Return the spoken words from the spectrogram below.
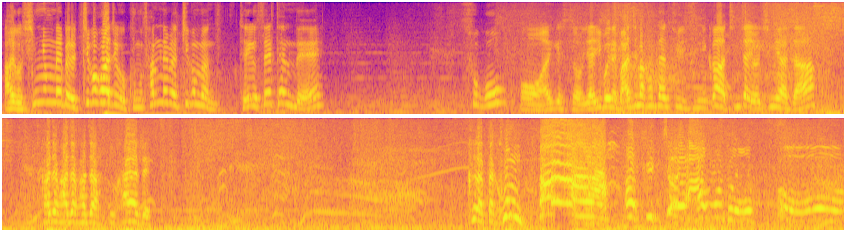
아 이거 16레벨을 찍어가지고 궁 3레벨 찍으면 되게 셀 텐데. 수고? 어 알겠어. 야 이번에 마지막 한타 할 수 있으니까 진짜 열심히 하자. 가자 가자 가자. 또 가야 돼. 큰일 났다 궁! 아! 근처에 아무도 없어.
